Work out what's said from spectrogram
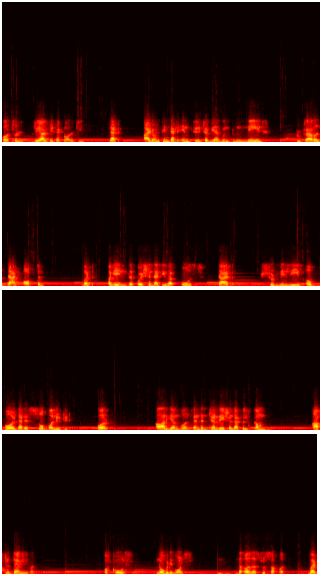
virtual reality technology that I don't think that in future we are going to need to travel that often but again, the question that you have posed that should we leave a world that is so polluted for our young ones and the generation that will come after them even? Of course nobody wants the others to suffer. But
